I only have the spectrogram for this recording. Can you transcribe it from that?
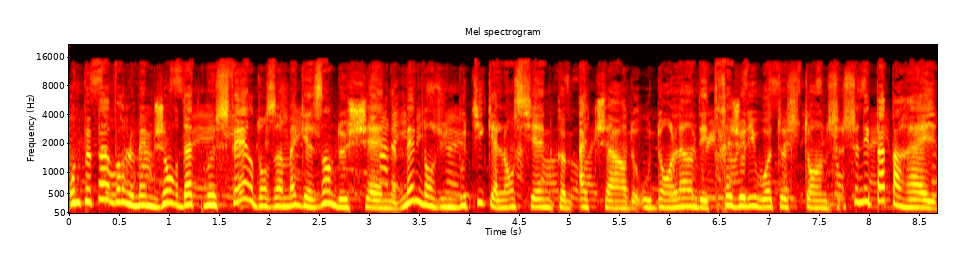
On ne peut pas avoir le même genre d'atmosphère dans un magasin de chaîne, même dans une boutique à l'ancienne comme Hatchard ou dans l'un des très jolis Waterstones. Ce n'est pas pareil.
